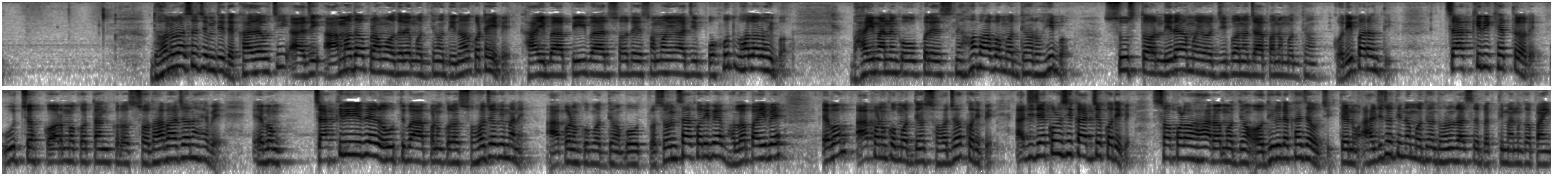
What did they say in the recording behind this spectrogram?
ଧନୁରାଶି ଯେମିତି ଦେଖାଯାଉଛି ଆଜି ଆମୋଦ ପ୍ରମୋଦରେ ମଧ୍ୟ ଦିନ କଟାଇବେ। ଖାଇବା ପିଇବାରେ ସମୟ ଆଜି ବହୁତ ଭଲ ରହିବ। ଭାଇମାନଙ୍କ ଉପରେ ସ୍ନେହ ଭାବ ମଧ୍ୟ ରହିବ। ସୁସ୍ଥ ନିରାମୟ ଜୀବନଯାପନ ମଧ୍ୟ କରିପାରନ୍ତି। ଚାକିରି କ୍ଷେତ୍ରରେ ଉଚ୍ଚ କର୍ମକର୍ତ୍ତାଙ୍କର ଶ୍ରଦ୍ଧାଭାଜନ ହେବେ ଏବଂ ଚାକିରିରେ ରହୁଥିବା ଆପଣଙ୍କର ସହଯୋଗୀମାନେ ଆପଣଙ୍କୁ ମଧ୍ୟ ବହୁତ ପ୍ରଶଂସା କରିବେ ଭଲ ପାଇବେ ଏବଂ ଆପଣଙ୍କୁ ମଧ୍ୟ ସହଯୋଗ କରିବେ। ଆଜି ଯେକୌଣସି କାର୍ଯ୍ୟ କରିବେ ସଫଳ ହାର ମଧ୍ୟ ଅଧିକ ଦେଖାଯାଉଛି। ତେଣୁ ଆଜିର ଦିନ ମଧ୍ୟ ଧନୁରାଶିର ବ୍ୟକ୍ତିମାନଙ୍କ ପାଇଁ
